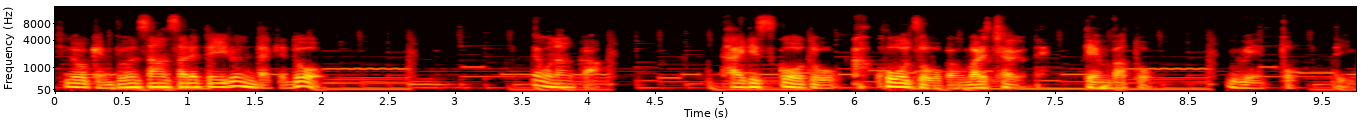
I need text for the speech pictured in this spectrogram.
主導権分散されているんだけど、でもなんか対立構造構造が生まれちゃうよね。現場と上とっていう。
